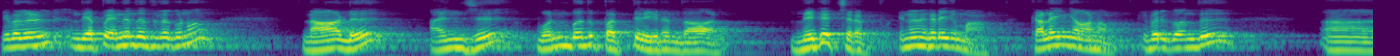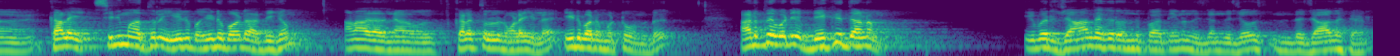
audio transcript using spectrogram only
இவர்கள் இந்த எப்போ எந்தெந்த இடத்துல இருக்கணும்? நாலு அஞ்சு ஒன்பது பத்தில் இருந்தால் மிகச்சிறப்பு. என்னென்ன கிடைக்குமா? கலைஞானம். இவருக்கு வந்து கலை சினிமா துறை ஈடுபா ஈடுபாடு அதிகம். ஆனால் அதில் நான் நுழையில. ஈடுபாடு மட்டும் உண்டு. அடுத்தபடி வெகு தனம் இவர் ஜாதகர் வந்து பார்த்திங்கன்னா இந்த- இந்த ஜோ இந்த ஜாதகர்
